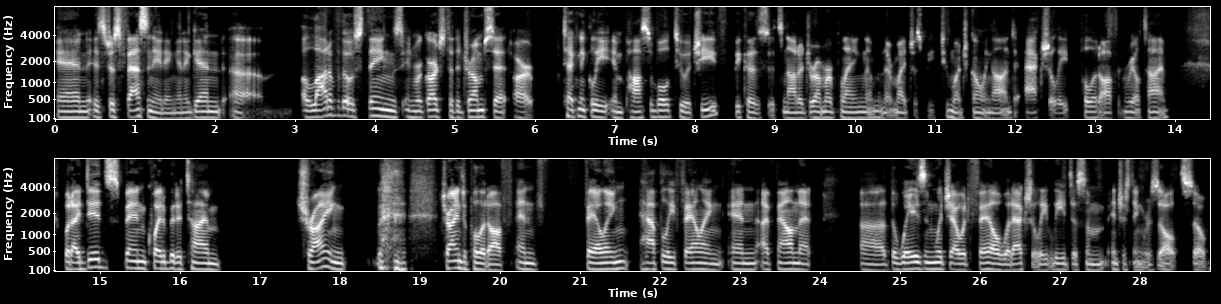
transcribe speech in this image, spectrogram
and it's just fascinating. And again, um, a lot of those things in regards to the drum set are technically impossible to achieve because it's not a drummer playing them and there might just be too much going on to actually pull it off in real time. But I did spend quite a bit of time trying trying to pull it off and failing, happily failing. And I found that uh, the ways in which I would fail would actually lead to some interesting results. So,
